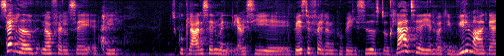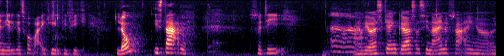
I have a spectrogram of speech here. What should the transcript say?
selv havde en opfattelse af, at vi skulle klare det selv, men jeg vil sige, øh, bedsteforældrene på begge sider stod klar til at hjælpe, og de ville meget gerne hjælpe. Jeg tror bare ikke helt, de fik lov i starten, fordi man vil også gerne gøre sig sine egne erfaringer og,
